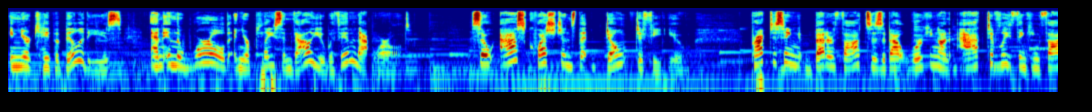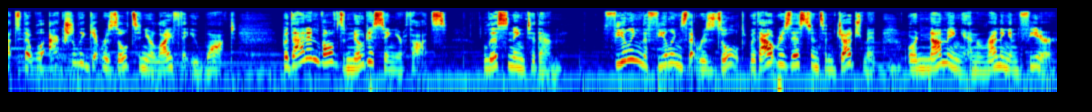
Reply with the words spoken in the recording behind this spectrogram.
in your capabilities, and in the world and your place and value within that world. So ask questions that don't defeat you. Practicing better thoughts is about working on actively thinking thoughts that will actually get results in your life that you want. But that involves noticing your thoughts, listening to them, feeling the feelings that result without resistance and judgment or numbing and running in fear.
